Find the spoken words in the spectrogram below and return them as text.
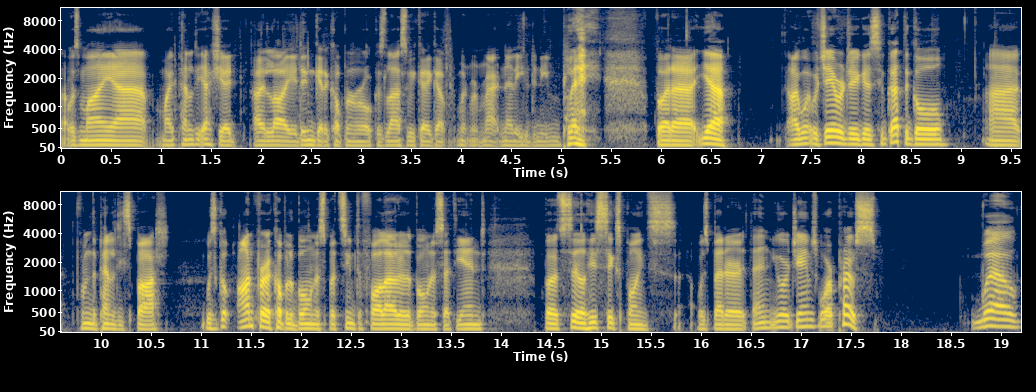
That was my uh, my penalty. Actually, I, I lie. I didn't get a couple in a row because last week I got went with Martinelli who didn't even play. But uh, yeah, I went with Jay Rodriguez who got the goal uh, from the penalty spot. Was on for a couple of bonus, but seemed to fall out of the bonus at the end. But still, his six points was better than your James Ward-Prowse. Well,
